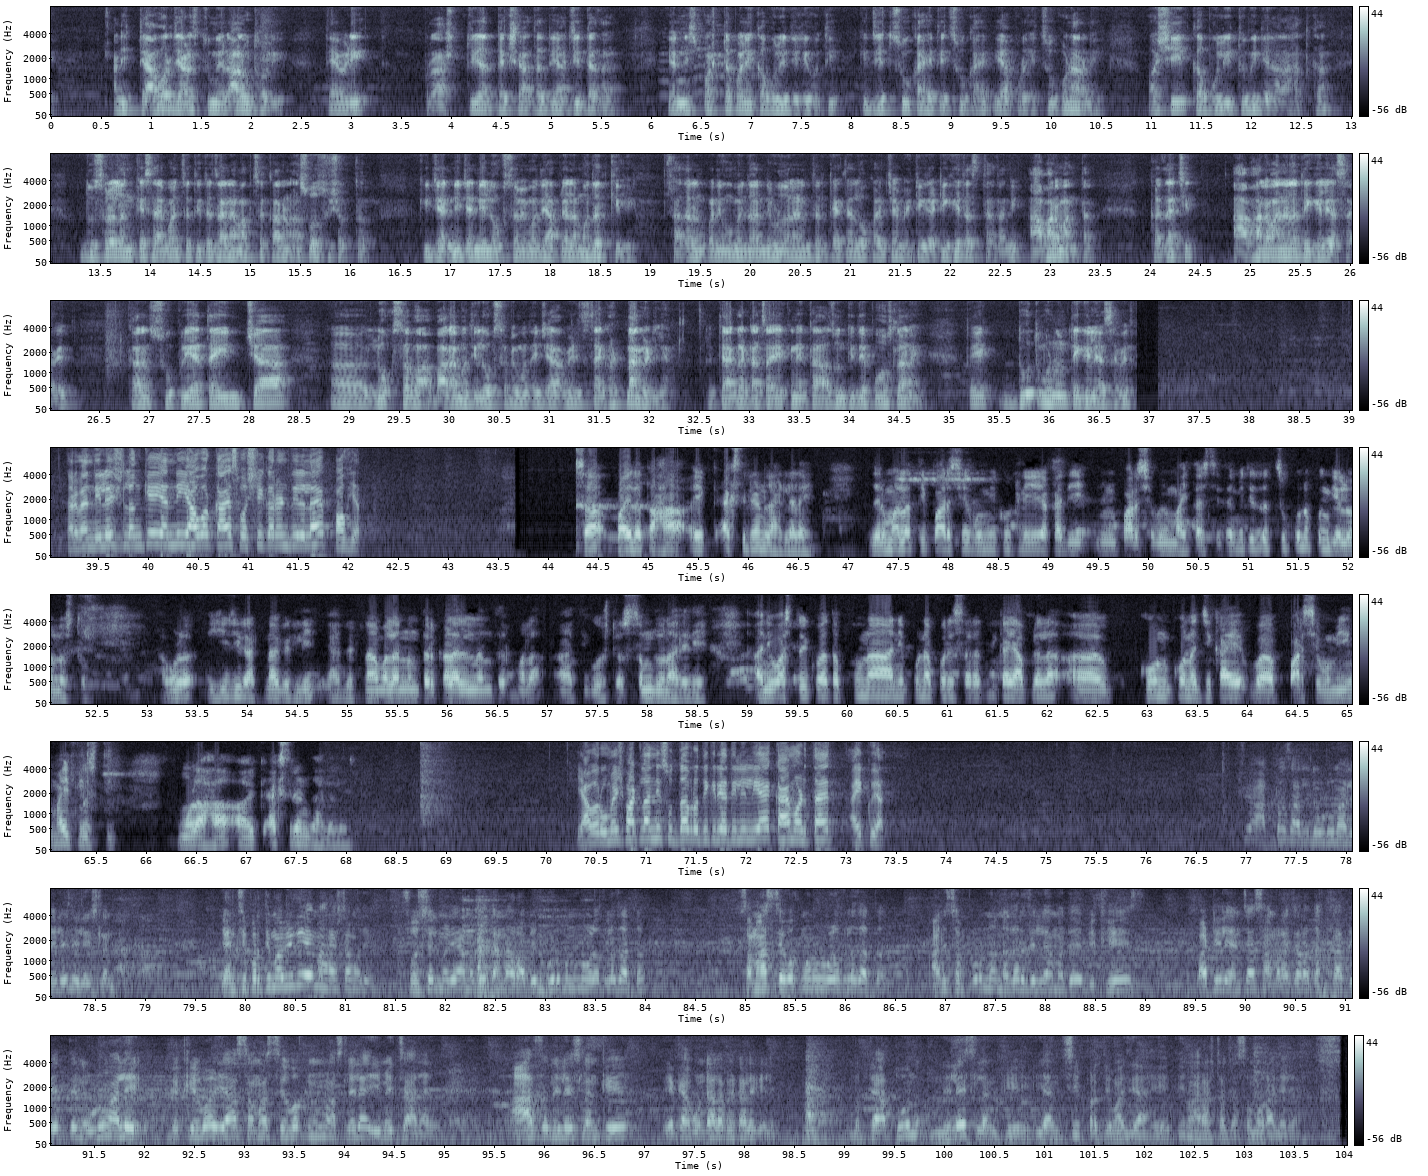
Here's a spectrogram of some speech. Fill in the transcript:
आणि त्यावर ज्यावेळेस तुम्ही राळ उठवली त्यावेळी राष्ट्रीय अध्यक्ष आदरणीय अजितदादा यांनी स्पष्टपणे कबुली दिली होती की जी चूक आहे ती चूक आहे यापुढे ही चूक होणार नाही. अशी कबुली तुम्ही देणार आहात का? दुसरं लंकेसाहेबांचं तिथं जाण्यामागचं कारण असं असू शकतं की ज्यांनी ज्यांनी लोकसभेमध्ये आपल्याला मदत केली. साधारणपणे उमेदवार निवडून आल्यानंतर त्या त्या लोकांच्या भेटीगाठी घेत असतात आणि आभार मानतात. कदाचित आभार मानायला ते गेले असावेत कारण सुप्रियाताईंच्या लोकसभा बारामती लोकसभेमध्ये ज्या वेळेस त्या घटना घडल्या तर त्या गटाचा एक नेता अजून तिथे पोहोचला नाही. तर एक दूत म्हणून ते गेले असावेत. दरम्यान निलेश लंके यांनी यावर काय स्पष्टीकरण दिलेलं आहे? पाहूयात. असा पाहिलं तर हा एक ऍक्सिडेंट घडलेला आहे. जर मला ती पार्श्वभूमी कुठली एखादी पार्श्वभूमी माहीत असते तर मी तिथं चुकून पण गेलो नसतो. त्यामुळं ही जी घटना घडली या घटना मला नंतर कळाल्यानंतर मला ती गोष्ट समजून आलेली आहे. आणि वास्तविक आता पुन्हा आणि पुन्हा परिसरातली काही आपल्याला कोण कोणाची काय पार्श्वभूमी माहीत नसती. मुळं हा एक ऍक्सिडेंट झालेला आहे. यावर उमेश पाटलांनी सुद्धा प्रतिक्रिया दिलेली आहे. काय म्हणतायत? ऐकूयात. जे आत्ताच आले निवडून आलेले निलेश लंके. यांची प्रतिमा वेगळी आहे महाराष्ट्रामध्ये. सोशल मीडियामध्ये त्यांना रॉबिन हुड म्हणून ओळखलं जातं. समाजसेवक म्हणून ओळखलं जातं. आणि संपूर्ण नगर जिल्ह्यामध्ये विखे पाटील यांच्या साम्राज्याला धक्का देत ते निवडून आले ते केवळ या समाजसेवक म्हणून असलेल्या इमेजच्या आधारे. आज निलेश लंके एका गुंडाला भेटायला गेले. मग त्यातून निलेश लंके यांची प्रतिमा जी आहे ती महाराष्ट्राच्या समोर आलेली आहे.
